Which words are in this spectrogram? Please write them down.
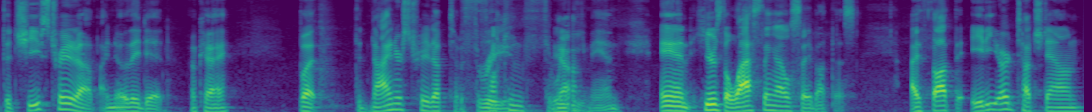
the Chiefs traded up. I know they did. Okay, but the Niners traded up to three. fucking three, Yeah. man. And here's the last thing I will say about this. I thought the 80 yard touchdown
